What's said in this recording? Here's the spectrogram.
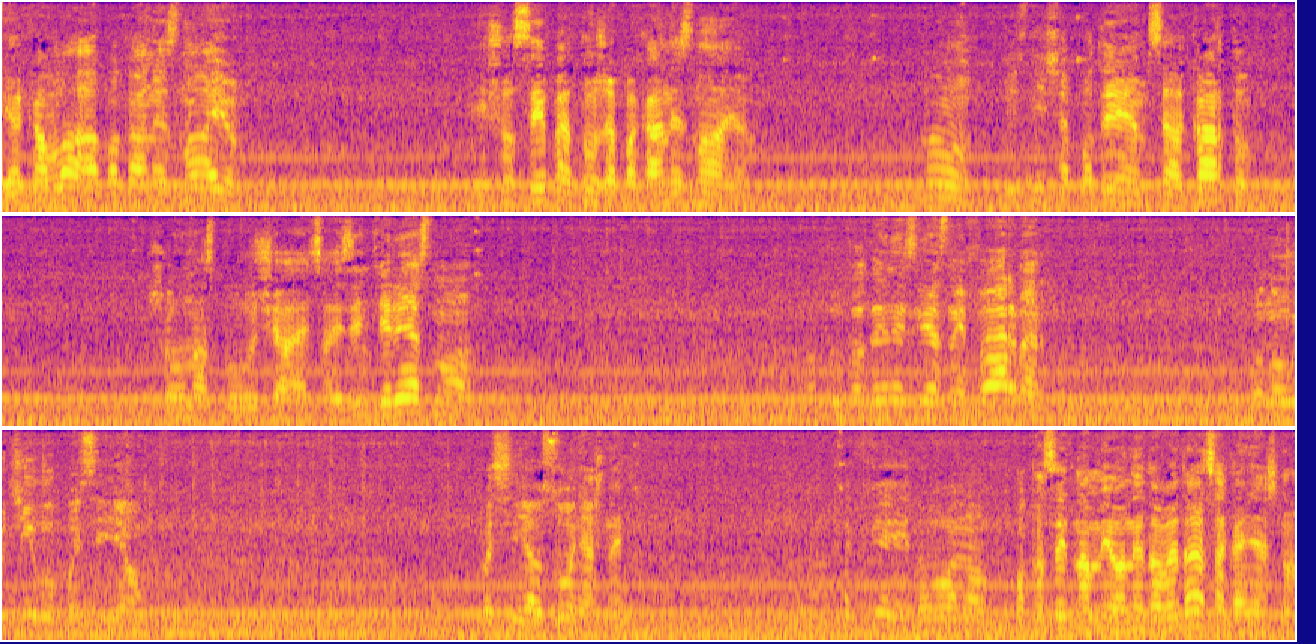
Яка влага, поки не знаю. І що сипе, теж поки не знаю. Ну, пізніше подивимося карту, що у нас виходить. Із інтересного, тут один ізвісний фермер по наутілу посіяв. Посіяв соняшник. Ну, такий довольно покосити нам його не доведеться, звісно.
